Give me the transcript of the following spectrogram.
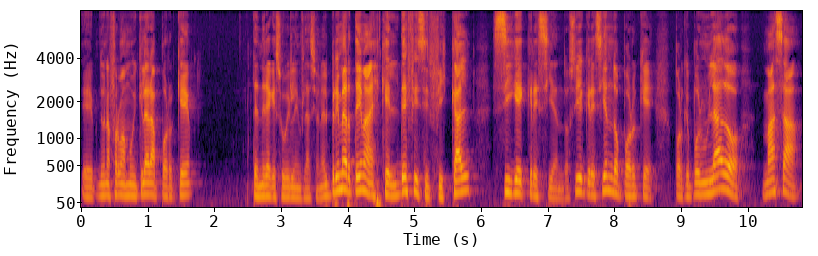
eh, de una forma muy clara por qué tendría que subir la inflación. El primer tema es que el déficit fiscal sigue creciendo. Sigue creciendo ¿por qué? Porque por un lado, Massa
